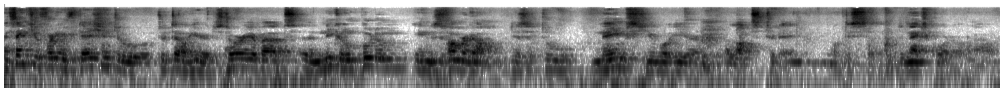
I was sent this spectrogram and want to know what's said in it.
And thank you for the invitation to, to tell here the story about uh, Nigrum in Zwammerdam. These are two names you will hear a lot today, of this, uh, the next quarter of an hour.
